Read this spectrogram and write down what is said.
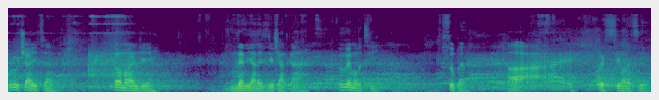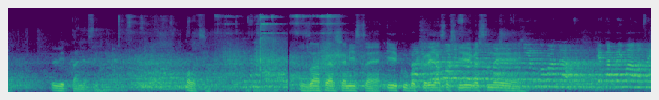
Вручається команді. Дем'янець, дівчатка. Ви молодці. Супер. Ай, ось ці молодці. Вітання всім. Молодці. За перше місце і Кубок Переяславської весни. Команда, яка приймала цей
